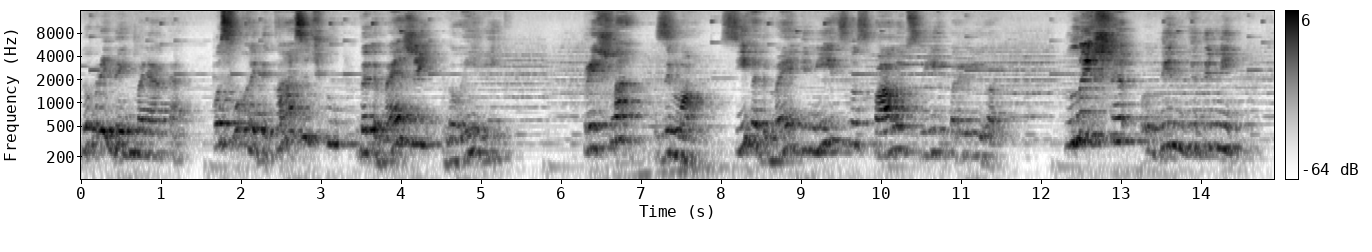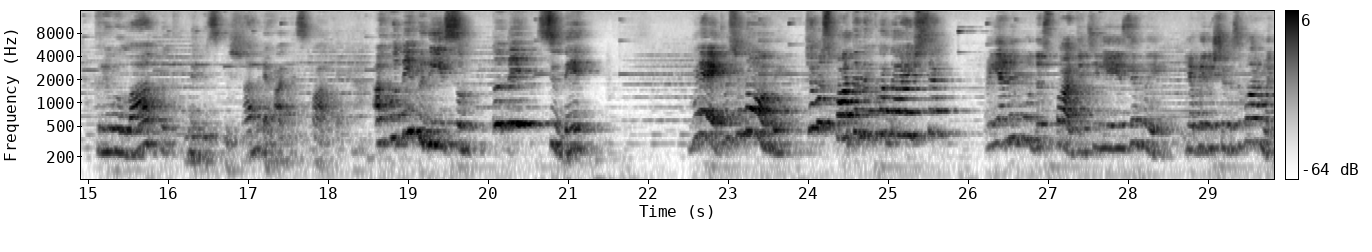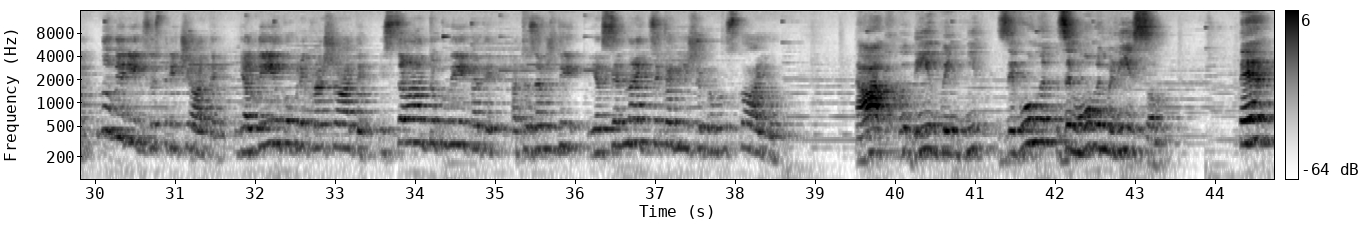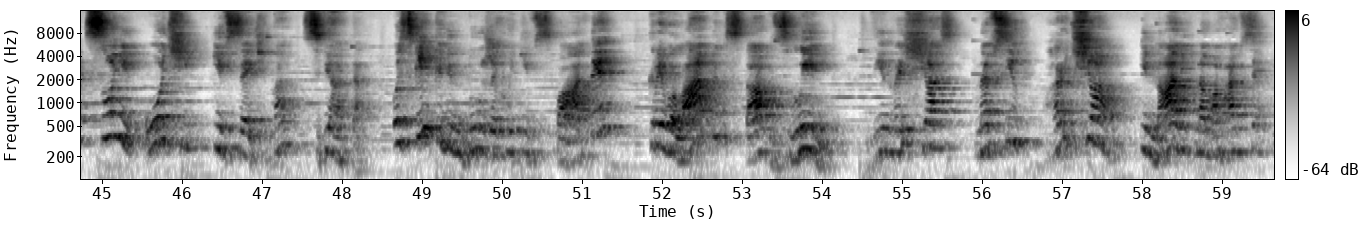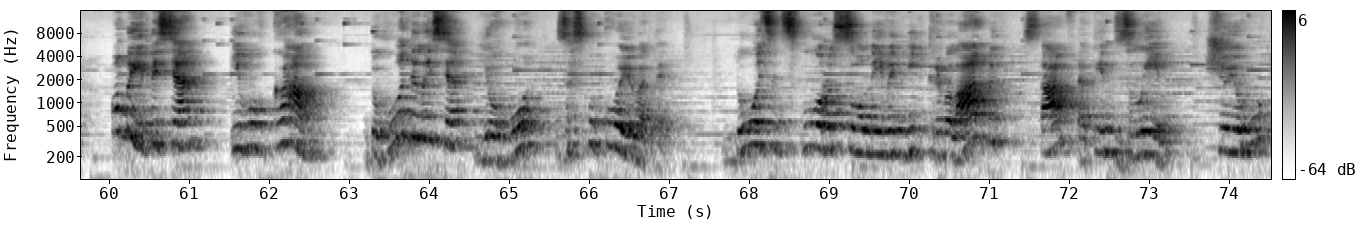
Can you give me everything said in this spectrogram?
Добрий день, малята! Послухайте казочку Ведмежий Новий рік. Прийшла зима. Всі ведмеді міцно спали в своїх перелігах. Лише один ведмідь криволапик не поспішав лягати спати, а ходив лісом зустрічати, ялинку прикрашати і Санту кликати, а то завжди я все найцікавіше пропускаю. Так ходив ведмідь зимовим, зимовим лісом. Тер соні очі і все чекав свята. Оскільки він дуже хотів спати, криволапик став злим. Він весь час на всіх гарчав і навіть намагався побитися, і вовкам доводилося його заспокоювати. Досить скоро сонний ведмідь криволапик став таким злим, що його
